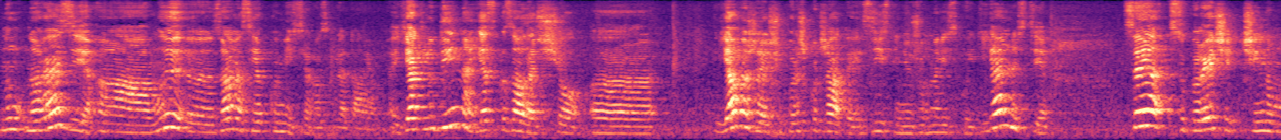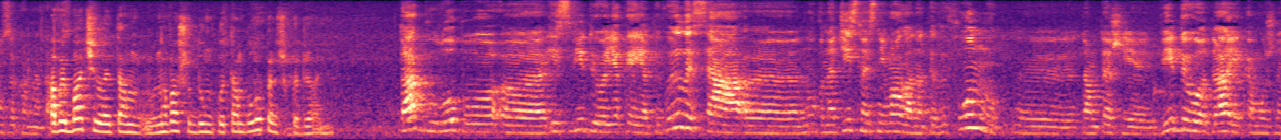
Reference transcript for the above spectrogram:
Ну наразі ми е, зараз як комісія розглядаємо. Як людина, я сказала, що е, я вважаю, що перешкоджати здійсненню журналістської діяльності це суперечить чинному законодавству. А ви бачили там, на вашу думку, там було перешкоджання? Так було, бо е, із відео, яке я дивилася, е, ну вона дійсно знімала на телефон. Ну, е, там теж є відео, да, яке можна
